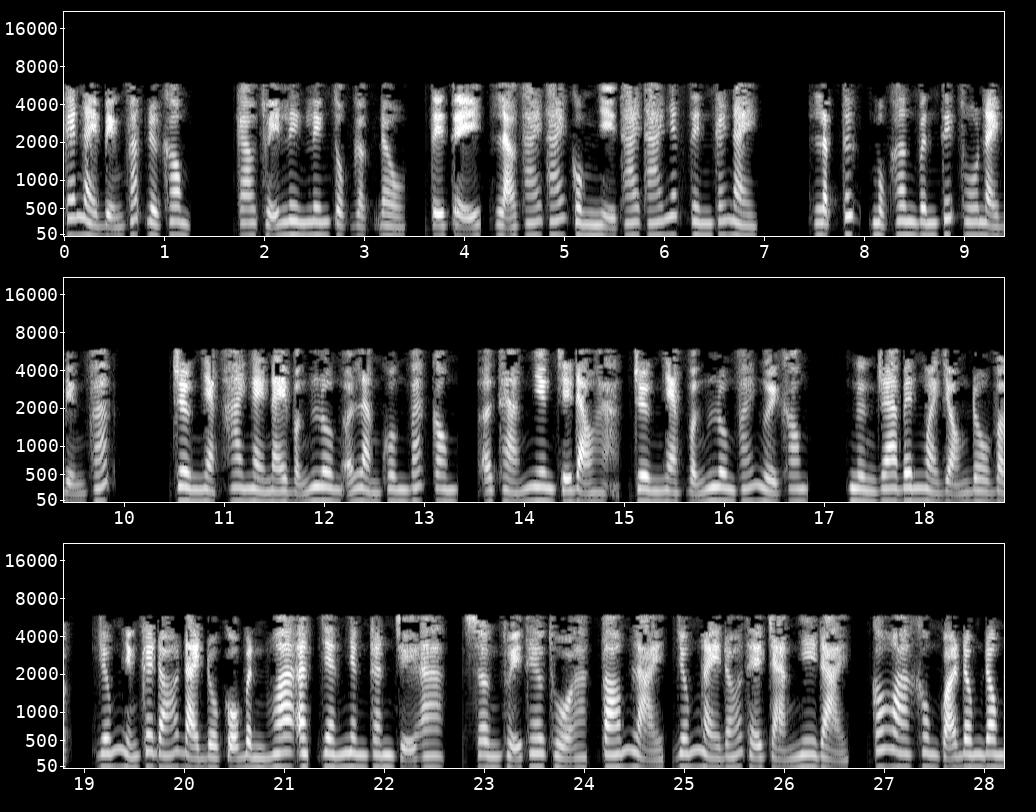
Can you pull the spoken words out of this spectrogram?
cái này biện pháp được không? Cao Thủy Liên liên tục gật đầu, tỷ tỷ, lão thái thái cùng nhị thái thái nhất tin cái này. Lập tức, một hân vinh tiếp thu này biện pháp. Trường nhạc hai ngày này vẫn luôn ở làm quân vác công, ở thản nhiên chỉ đạo hạ, trường nhạc vẫn luôn phái người không, ngừng ra bên ngoài dọn đồ vật, giống những cái đó đại đồ cổ bình hoa ách danh nhân tranh chữ A, sơn thủy theo thùa A, tóm lại, giống này đó thể trạng nhi đại, có hoa không quả đông đông,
